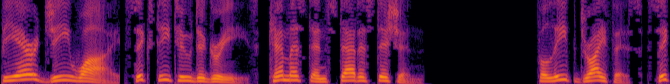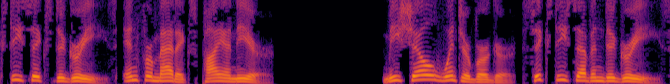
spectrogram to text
Pierre G. Y. 62 degrees, chemist and statistician. Philippe Dreyfus 66 degrees, informatics pioneer. Michel Winterberger 67 degrees,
